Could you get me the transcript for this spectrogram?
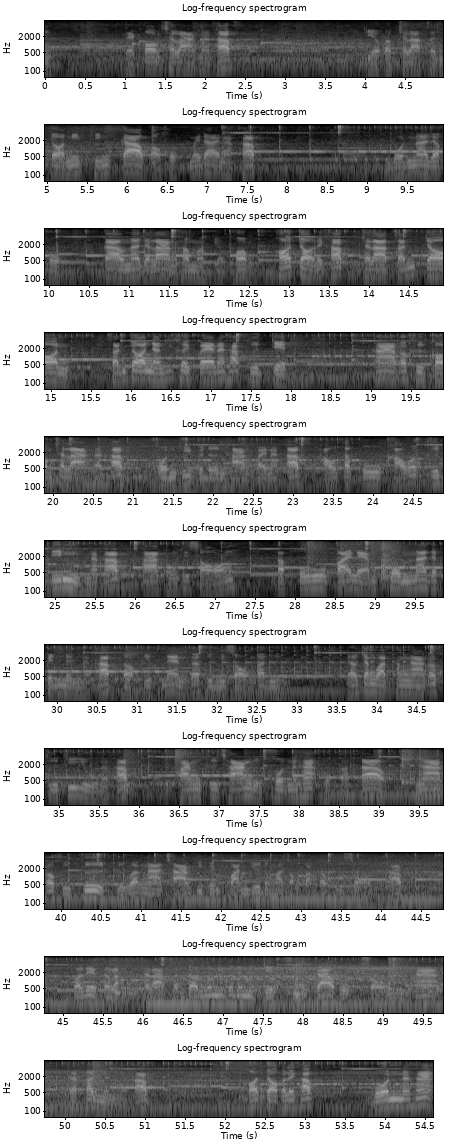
แต่กองฉลากนะครับ เกี่ยวกับฉลากสัญจรนี่ทิ้ง 9 กับ 6 ไม่ได้นะครับ บนน่าจะ 6 9 น่าจะล่างเข้ามาเกี่ยวข้องขอเจาะเลยครับ ฉลากสัญจร สัญจรอย่างที่เคยแปลนะครับคือ 7 5 ก็คือกองฉลากนะครับ คนที่ไปเดินทางไปนะครับ เขาตะปูเขาก็คือดินนะครับธาตุองค์ที่ 2ตะปูปลายแหลมคมน่าจะเป็น 1 นะครับ ดอกยึดแน่นก็คือมี 2 กับ 1 แล้วจังหวัดพังงาก็คือที่อยู่นะครับ พังคือช้างหรือคนนะฮะ6กับ9งาก็คือพืช หรือว่างาช้างที่เป็นฟันยืดออกมาสองฝั่งก็คือ2ครับ ก็เลขสลักฉลากสัญจรงวดนี้ก็จะมี 7 4 9 6 2 5 และก็1นะครับขอเจาะกันเลยครับ บนนะฮะ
